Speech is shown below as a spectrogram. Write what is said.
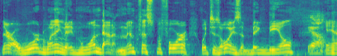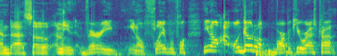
They're award winning. They've won down at Memphis before, which is always a big deal. Yeah. And uh, so, I mean, very, you know, flavorful. You know, I will go to a barbecue restaurant.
